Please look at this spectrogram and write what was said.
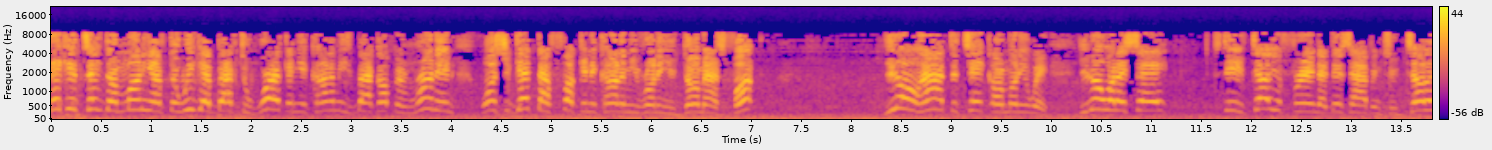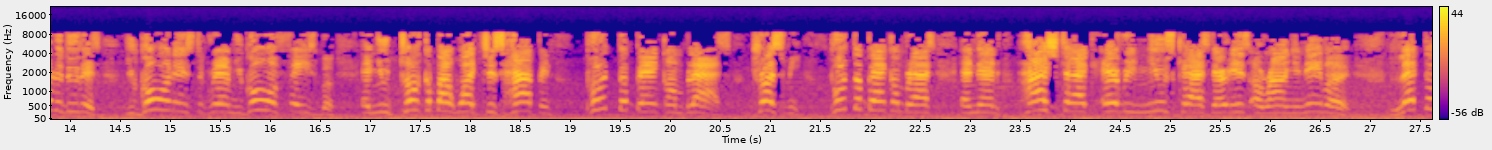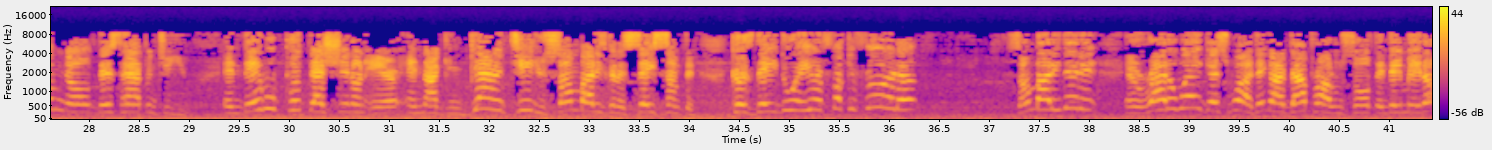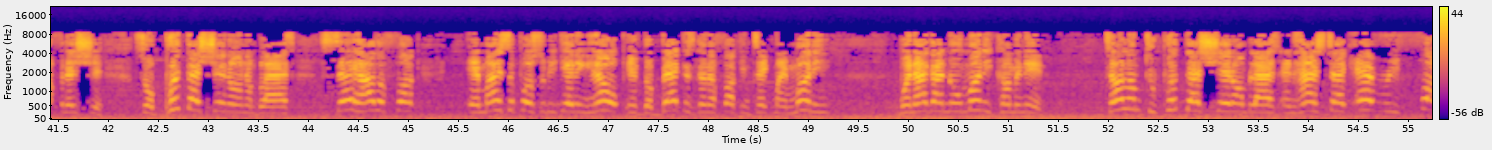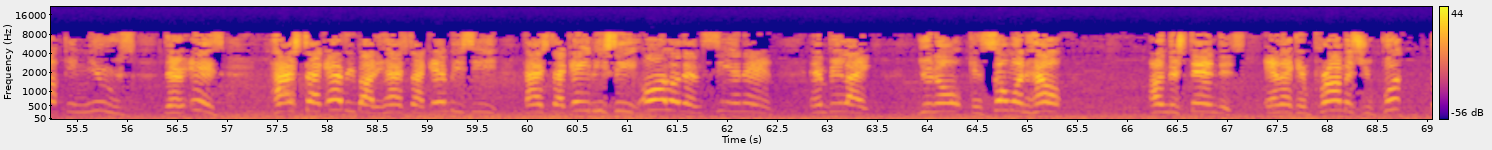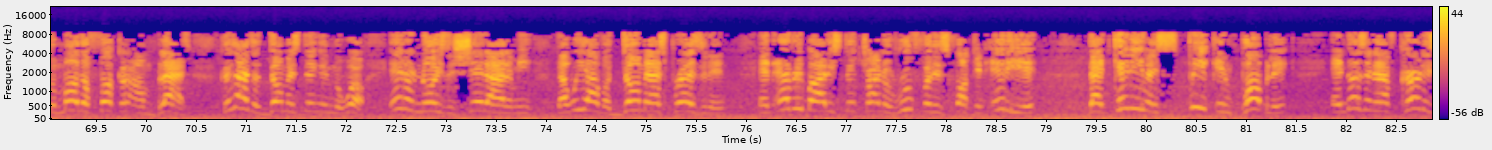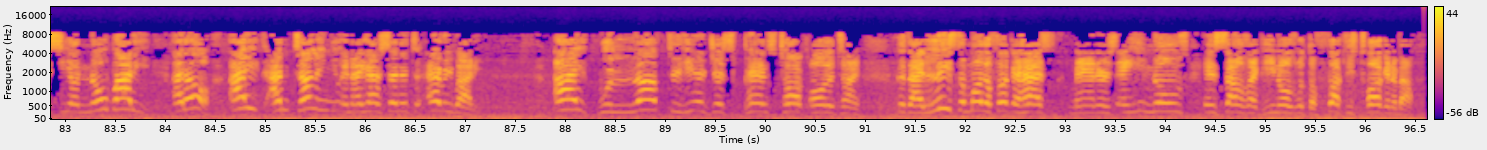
They can take their money after we get back to work and the economy's back up and running. Once you get that fucking economy running, you dumbass fuck. You don't have to take our money away. You know what I say? Steve, tell your friend that this happened to. Tell her to do this. You go on Instagram, you go on Facebook, and you talk about what just happened. Put the bank on blast. Trust me, put the bank on blast and then hashtag every newscast there is around your neighborhood. Let them know this happened to you. And they will put that shit on air, and I can guarantee you somebody's gonna say something. Because they do it here in fucking Florida. Somebody did it, and right away, guess what? They got that problem solved, and they made up for this shit. So put that shit on a blast. Say how the fuck am I supposed to be getting help if the bank is gonna fucking take my money when I got no money coming in? Tell them to put that shit on blast and hashtag every fucking news there is. Hashtag everybody. Hashtag NBC. Hashtag ABC. All of them. CNN. And be like, you know, can someone help understand this? And I can promise you, put the motherfucker on blast. Because that's the dumbest thing in the world. It annoys the shit out of me that we have a dumbass president and everybody's still trying to root for this fucking idiot that can't even speak in public and doesn't have courtesy on nobody at all. I, I'm telling you, and I have said it to everybody. I would love to hear just Pence talk all the time. Because at least the motherfucker has manners and he knows and sounds like he knows what the fuck he's talking about.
